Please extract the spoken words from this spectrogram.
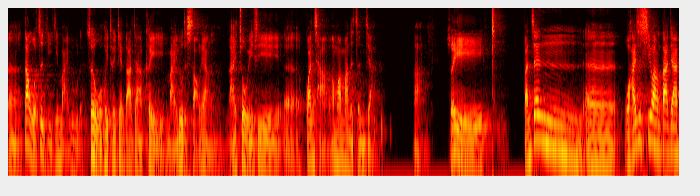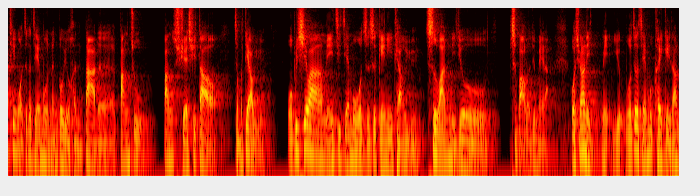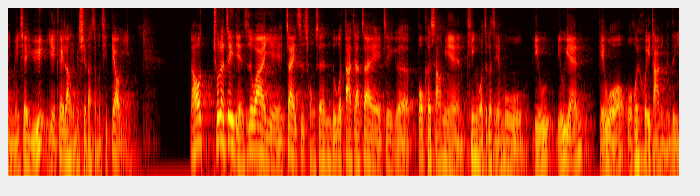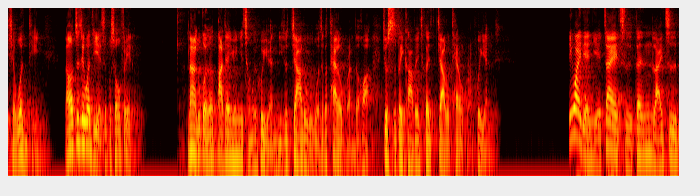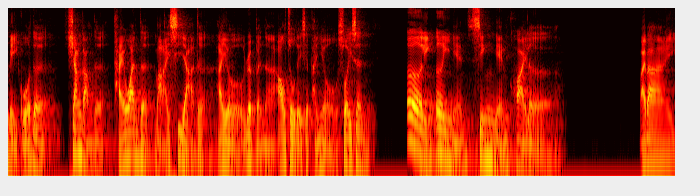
呃，但我自己已经买入了，所以我会推荐大家可以买入的少量来作为一些呃观察，然后慢慢的增加啊，所以。反正，呃，我还是希望大家听我这个节目能够有很大的帮助，帮学习到怎么钓鱼。我不希望每一期节目我只是给你一条鱼，吃完你就吃饱了就没了。我希望你每有我这个节目可以给到你们一些鱼，也可以让你们学到怎么去钓鱼。然后除了这一点之外，也再一次重申，如果大家在这个播客上面听我这个节目留留言。给我，我会回答你们的一些问题，然后这些问题也是不收费的。那如果说大家愿意成为会员，你就加入我这个 Telegram 的话，就十杯咖啡就可以加入 Telegram 会员。另外一点，也在此跟来自美国的、香港的、台湾的、马来西亚的，还有日本啊、澳洲的一些朋友说一声：二零二一年新年快乐，拜拜。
